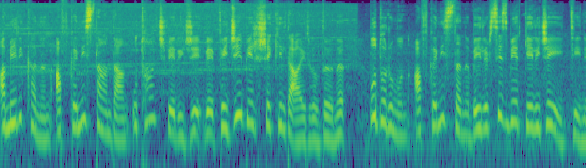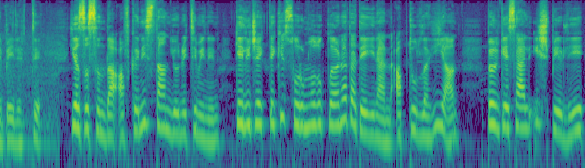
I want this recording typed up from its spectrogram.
Amerika'nın Afganistan'dan utanç verici ve feci bir şekilde ayrıldığını, bu durumun Afganistan'ı belirsiz bir geleceğe ittiğini belirtti. Yazısında Afganistan yönetiminin gelecekteki sorumluluklarına da değinen Abdullahiyan, bölgesel işbirliği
